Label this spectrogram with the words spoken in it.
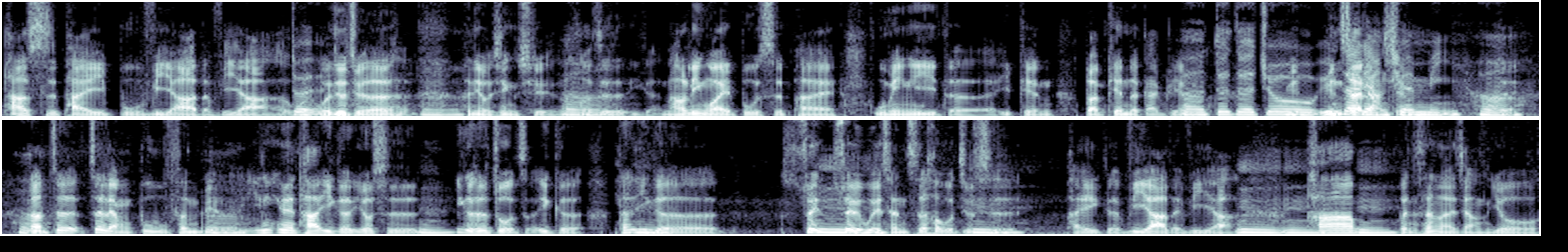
他是拍一部 VR 的 VR，我我就觉得很有兴趣。然后这是一个，然后另外一部是拍吴明义的一篇短片的改编。嗯，对对，就云在两千米。对，那这这两部分别，因因为他一个又是一个是作者，一个但一个睡睡围城之后就是拍一个 VR 的 VR。嗯嗯，他本身来讲又。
